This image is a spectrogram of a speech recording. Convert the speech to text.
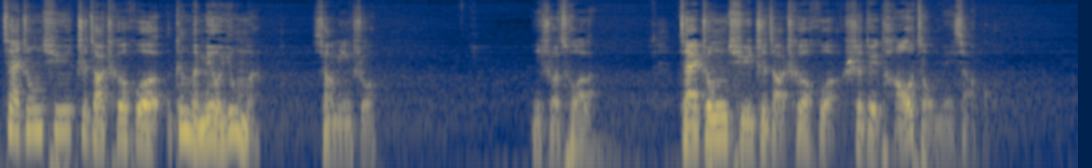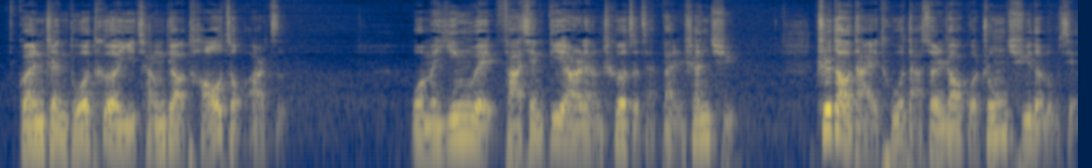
在中区制造车祸根本没有用嘛。小明说：“你说错了，在中区制造车祸是对逃走没效果。”关振铎特意强调“逃走”二字。我们因为发现第二辆车子在半山区，知道歹徒打算绕过中区的路线，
